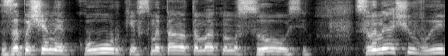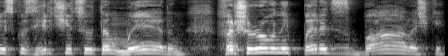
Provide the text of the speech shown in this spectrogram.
запеченої курки в сметано-томатному соусі, свинячу вирізку з гірчицею та медом, фарширований перець з баночки.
